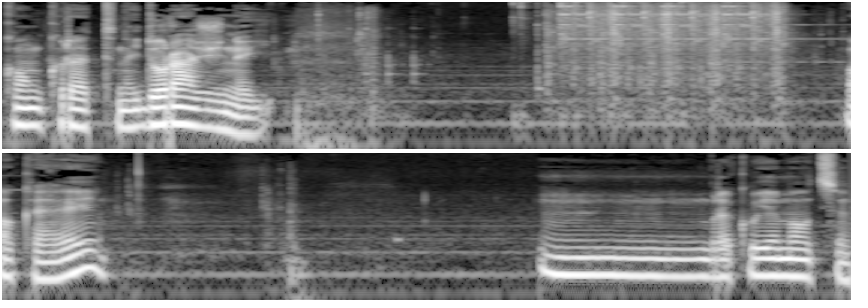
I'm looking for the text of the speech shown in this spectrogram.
konkretnej, doraźnej. Ok. Mm, brakuje mocy.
